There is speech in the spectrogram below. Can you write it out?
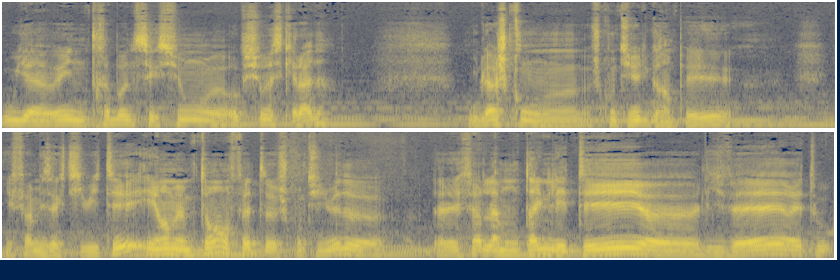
où il y avait une très bonne section option escalade, où là je, con- je continuais de grimper et faire mes activités, et en même temps, en fait, je continuais d'aller faire de la montagne l'été, euh, l'hiver et tout.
